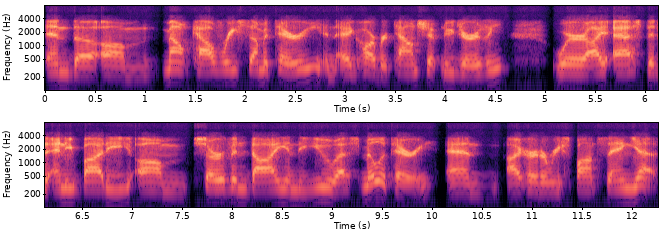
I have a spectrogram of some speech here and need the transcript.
in the um, Mount Calvary Cemetery in Egg Harbor Township, New Jersey, where I asked did anybody um, serve and die in the U.S. military, and I heard a response saying yes.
